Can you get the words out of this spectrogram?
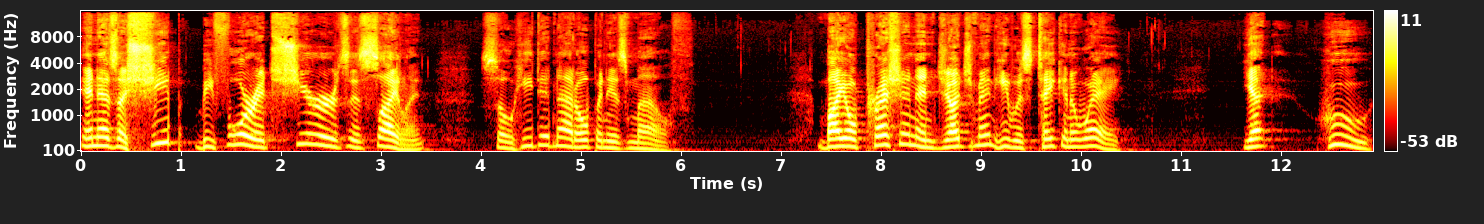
And as a sheep before its shearers is silent, so he did not open his mouth. By oppression and judgment he was taken away. Yet who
